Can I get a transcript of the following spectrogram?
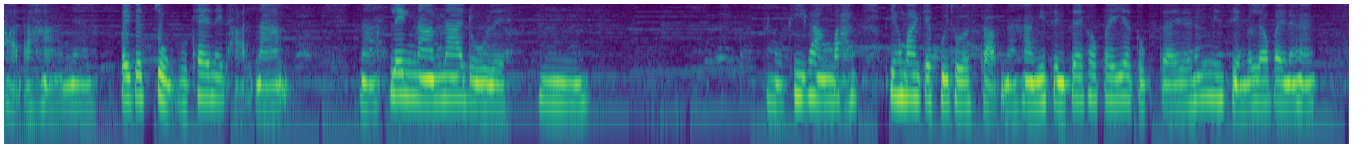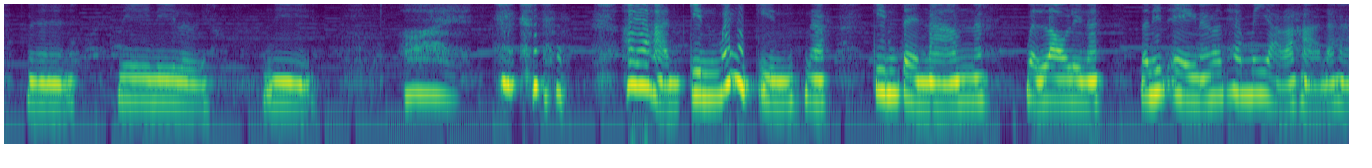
ถาดอาหารเนี่ยไปกระจุกอยู่แค่ในถาดน้ำนะเร่งน้ำหน้าดูเลย อืมโอ้พี่ข้างบ้านพี่ข้างบ้านแกคุยโทรศัพท์นะคะมีเสียงแทรกเข้าไปอย่าตกใจถ้าม่มีเสียงก็แล้วไปนะคะนะ นี่นี่เลย นี่ให้อาหารกินไม่กินนะ กินแต่น้ำนะ เหมือนเราเลยนะนนิดเองนะก็แทบไม่อยากอาหารนะคะ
